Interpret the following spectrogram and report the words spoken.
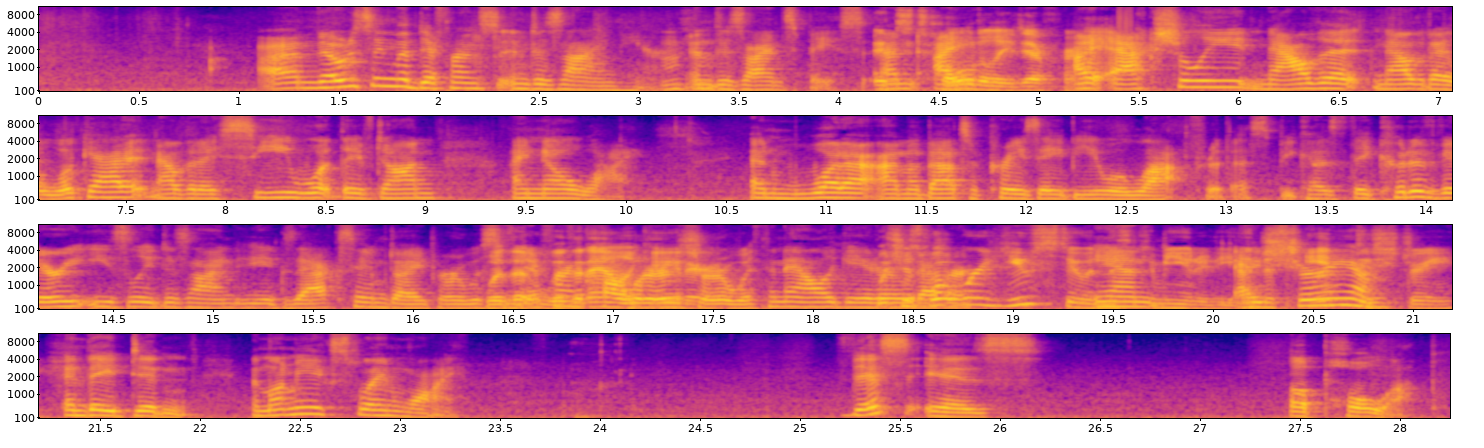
I'm noticing the difference in design here, in mm-hmm. design space. It's And I- totally different. I actually now that now that I look at it, now that I see what they've done, I know why. And what I, I'm about to praise ABU a lot for this because they could have very easily designed the exact same diaper with, With some a- with different an colors alligator. or with an alligator, Which is what we're used to in And this community, and this sure am. industry. And they didn't. And let me explain why. This is a pull up.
